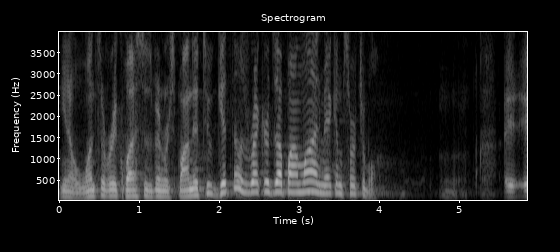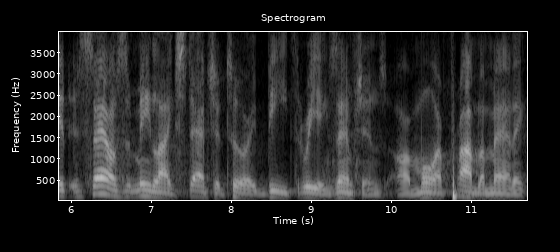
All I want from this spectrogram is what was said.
You know, once a request has been responded to, get those records up online, and make them searchable. It, it, sounds to me like statutory B3 exemptions are more problematic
